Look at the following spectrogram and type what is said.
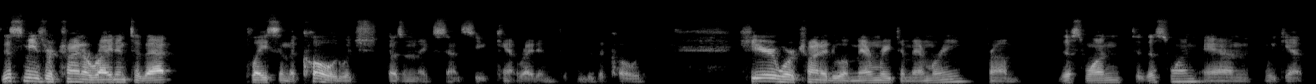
this means we're trying to write into that place in the code, which doesn't make sense. You can't write into, into the code. Here we're trying to do a memory to memory from this one to this one, and we can't,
